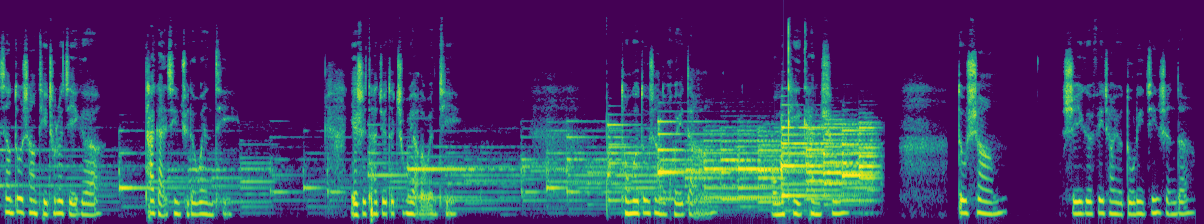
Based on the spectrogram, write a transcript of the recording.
向杜尚提出了几个他感兴趣的问题，也是他觉得重要的问题。通过杜尚的回答，我们可以看出，杜尚是一个非常有独立精神的，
